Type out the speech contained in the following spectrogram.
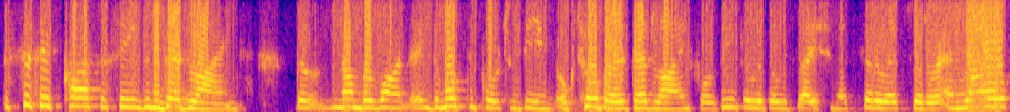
specific processes and deadlines. The number one, the most important being October deadline for visa liberalization, et cetera, et cetera. And while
